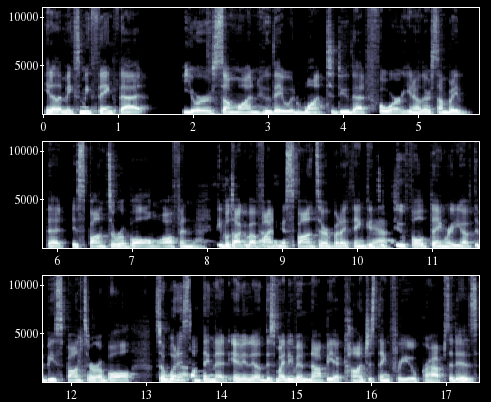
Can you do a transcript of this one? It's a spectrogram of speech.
you know, that makes me think that you're someone who they would want to do that for. You know, there's somebody that is sponsorable. Often yes. people talk about yes. finding a sponsor, but I think it's yes. a twofold thing, right? You have to be sponsorable. So, what is something that, and, you know, this might even not be a conscious thing for you, perhaps it is,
